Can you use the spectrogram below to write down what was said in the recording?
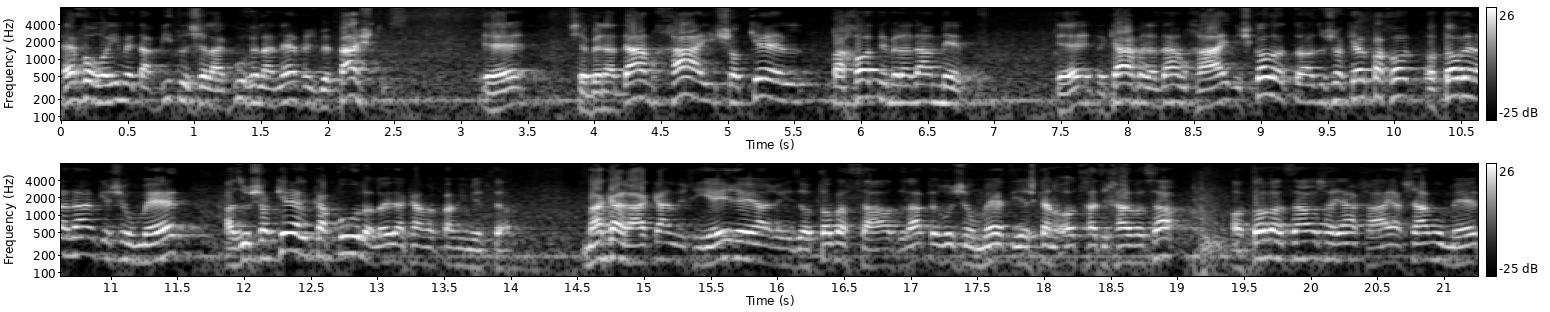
איפה רואים את הביטל של הגוף אל הנפש בפשטוס? שבן אדם חי שוקל פחות מבן אדם מת. תקח בן אדם חי, תשקול אותו, אז הוא שוקל פחות. אותו בן אדם כשהוא מת, אז הוא שוקל כפול, או לא יודע כמה פעמים יותר. מה קרה כאן? לחיירה הרי זה אותו בשר, זה לא פירוש שהוא מת, יש כאן עוד חתיכת בשר. אותו בשר שהיה חי, עכשיו הוא מת,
